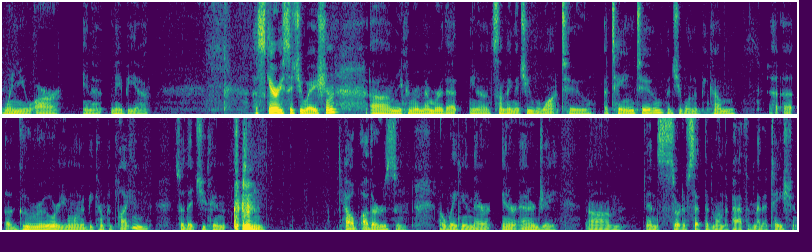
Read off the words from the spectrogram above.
when you are in a maybe a a scary situation. Um, you can remember that you know it's something that you want to attain to, that you want to become a, a, a guru or you want to become enlightened, so that you can help others and awaken their inner energy um, and sort of set them on the path of meditation.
